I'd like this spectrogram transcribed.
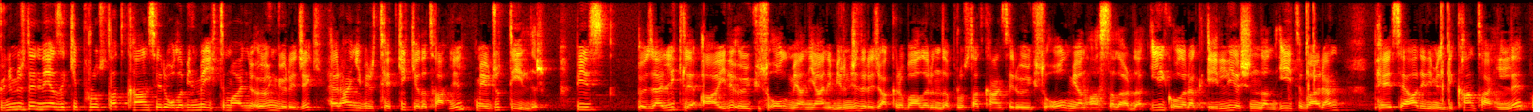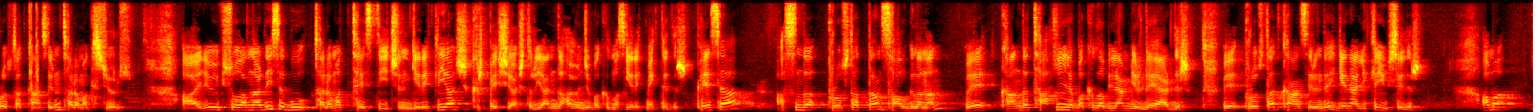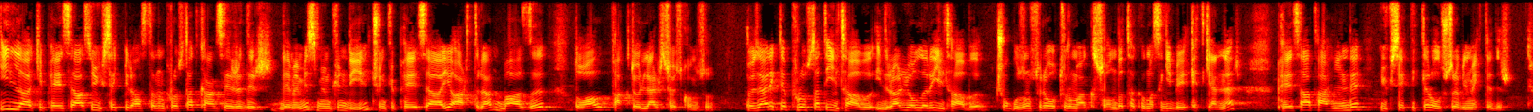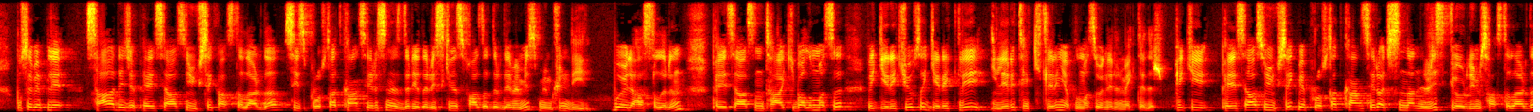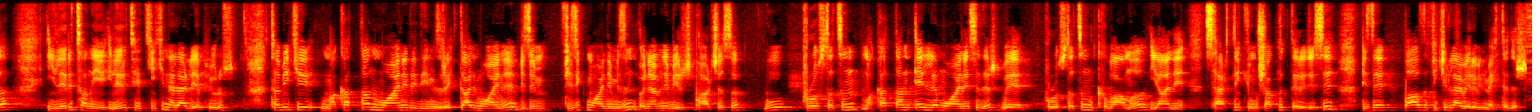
Günümüzde ne yazık ki prostat kanseri olabilme ihtimalini öngörecek herhangi bir tetkik ya da tahlil mevcut değildir. Biz özellikle aile öyküsü olmayan yani birinci derece akrabalarında prostat kanseri öyküsü olmayan hastalarda ilk olarak 50 yaşından itibaren PSA dediğimiz bir kan tahliliyle prostat kanserini taramak istiyoruz. Aile öyküsü olanlarda ise bu tarama testi için gerekli yaş 45 yaştır. Yani daha önce bakılması gerekmektedir. PSA aslında prostattan salgılanan ve kanda tahlille bakılabilen bir değerdir. Ve prostat kanserinde genellikle yükselir. Ama illaki PSA'sı yüksek bir hastanın prostat kanseridir dememiz mümkün değil. Çünkü PSA'yı arttıran bazı doğal faktörler söz konusu. Özellikle prostat iltihabı, idrar yolları iltihabı, çok uzun süre oturmak, sonda takılması gibi etkenler PSA tahlilinde yükseklikler oluşturabilmektedir. Bu sebeple sadece PSA'sı yüksek hastalarda siz prostat kanserisinizdir ya da riskiniz fazladır dememiz mümkün değil. Böyle hastaların PSA'sının takibi alınması ve gerekiyorsa gerekli ileri tetkiklerin yapılması önerilmektedir. Peki PSA'sı yüksek ve prostat kanseri açısından risk gördüğümüz hastalarda ileri tanıyı, ileri tetkiki nelerle yapıyoruz? Tabii ki makattan muayene dediğimiz rektal muayene bizim fizik muayenemizin önemli bir parçası. Bu prostatın makattan elle muayenesidir ve prostatın kıvamı yani sertlik yumuşaklık derecesi bize bazı fikirler verebilmektedir.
